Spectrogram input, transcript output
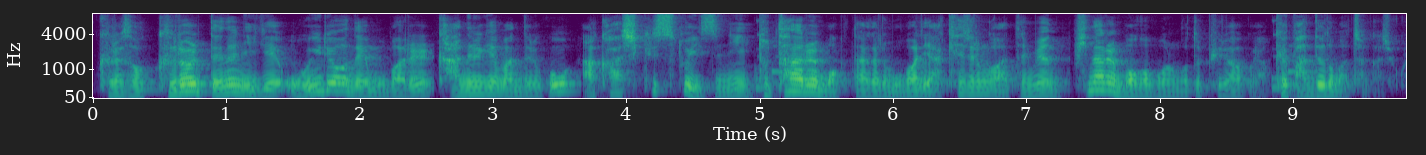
그래서 그럴 때는 이게 오히려 내 모발을 가늘게 만들고 악화시킬 수도 있으니 두 타를 먹다가 좀 모발이 약해지는 것 같으면 피나를 먹어보는 것도 필요하고요. 그 반대도 마찬가지고요.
